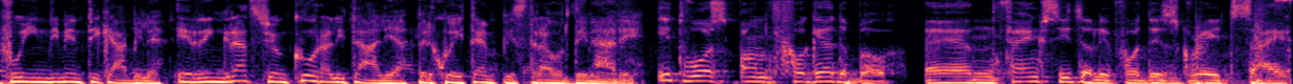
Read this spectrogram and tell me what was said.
Fu indimenticabile e ringrazio ancora l'Italia per quei tempi straordinari. It was unforgettable, and thanks Italy for this great time.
